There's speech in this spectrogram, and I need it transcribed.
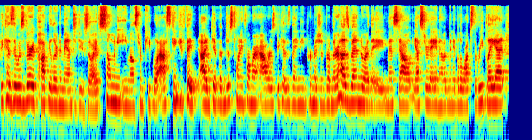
because there was very popular demand to do so. I have so many emails from people asking if they I'd give them just 24 more hours because they need permission from their husband or they missed out yesterday and haven't been able to watch the replay yet.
